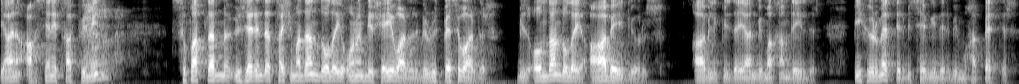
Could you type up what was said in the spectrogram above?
Yani ahseni takvimin sıfatlarını üzerinde taşımadan dolayı onun bir şeyi vardır, bir rütbesi vardır. Biz ondan dolayı ağabey diyoruz. Abilik bizde yani bir makam değildir. Bir hürmettir, bir sevgidir, bir muhabbettir.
